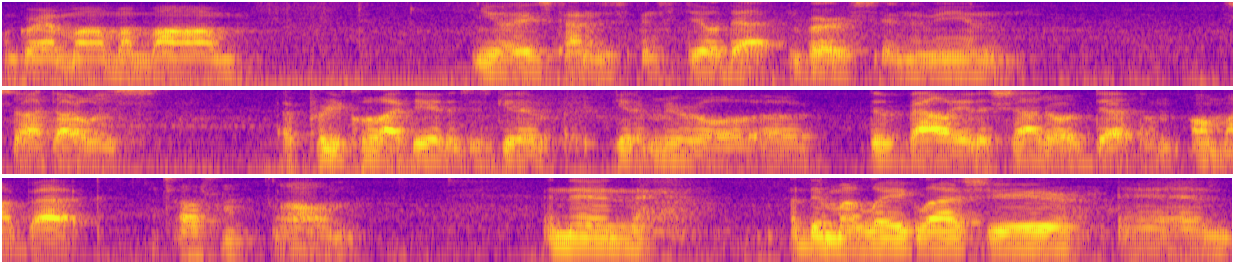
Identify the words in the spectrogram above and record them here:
my grandma, my mom. You know, they just kind of just instilled that verse into me, and so I thought it was a pretty cool idea to just get a get a mural of the Valley of the Shadow of Death on, on my back. That's awesome. Um, and then I did my leg last year, and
